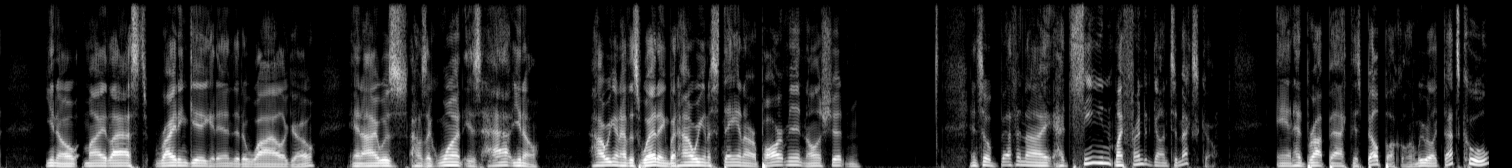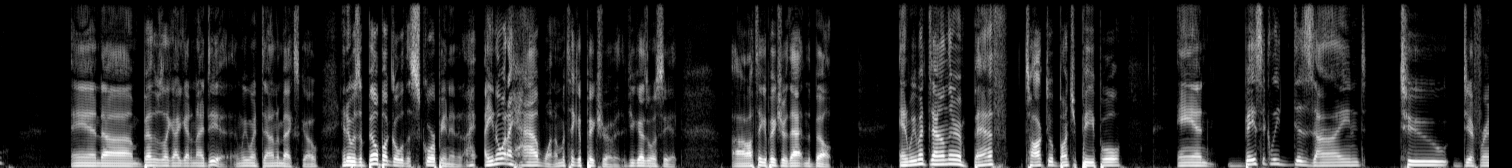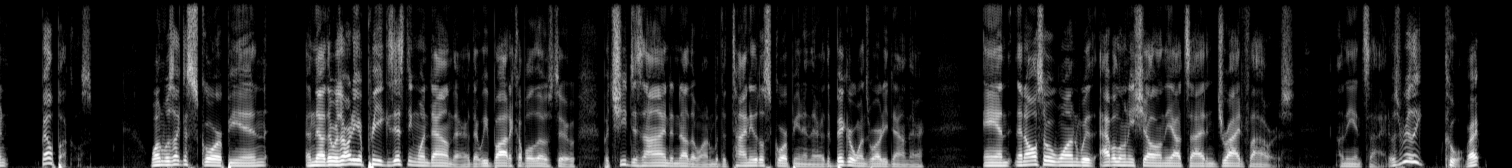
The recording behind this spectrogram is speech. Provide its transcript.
you know, my last writing gig had ended a while ago, and I was I was like, what is how you know, how are we gonna have this wedding? But how are we gonna stay in our apartment and all this shit? And and so Beth and I had seen my friend had gone to Mexico, and had brought back this belt buckle, and we were like, that's cool. And um, Beth was like, I got an idea, and we went down to Mexico, and it was a belt buckle with a scorpion in it. I, I you know what? I have one. I'm gonna take a picture of it if you guys want to see it. Uh, I'll take a picture of that in the belt. And we went down there, and Beth talked to a bunch of people and basically designed two different belt buckles. One was like a scorpion, and now there was already a pre existing one down there that we bought a couple of those too. But she designed another one with a tiny little scorpion in there. The bigger ones were already down there. And then also one with abalone shell on the outside and dried flowers on the inside. It was really cool, right?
